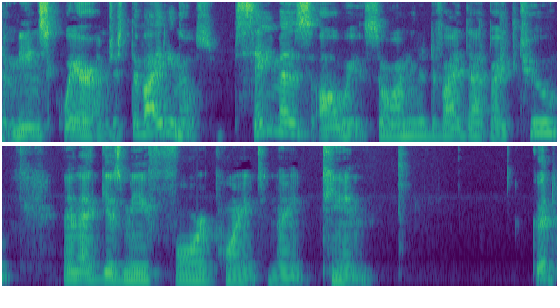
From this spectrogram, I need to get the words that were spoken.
The mean square, I'm just dividing those. Same as always. So I'm going to divide that by 2, and that gives me 4.19. Good.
